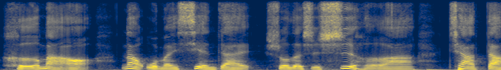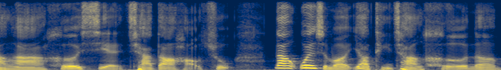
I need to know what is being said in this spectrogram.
和嘛啊。那我们现在说的是适合啊、恰当啊、和谐、恰到好处。那为什么要提倡和呢？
